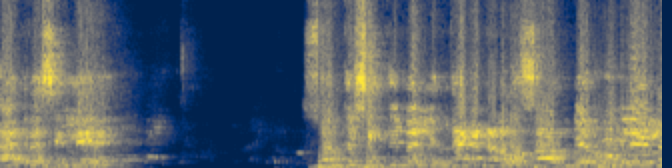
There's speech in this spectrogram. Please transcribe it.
ಕಾಂಗ್ರೆಸ್ ಇಲ್ಲಿ ಸ್ವಂತ ಶಕ್ತಿ ಮೇಲೆ ನಿಂತಾಗ ನಲವತ್ ಸಾವಿರ ಮೇಲೆ ಹೋಗಲೇ ಇಲ್ಲ.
